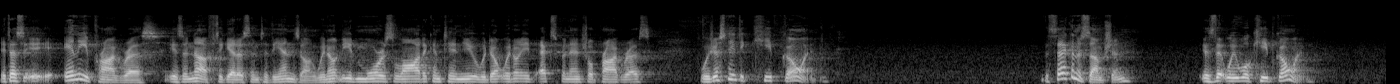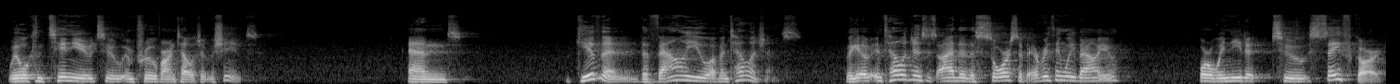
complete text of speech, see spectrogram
It does, any progress is enough to get us into the end zone. We don't need Moore's law to continue. We don't, we don't need exponential progress. We just need to keep going. The second assumption is that we will keep going. We will continue to improve our intelligent machines. And given the value of intelligence, uh, intelligence is either the source of everything we value or we need it to safeguard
